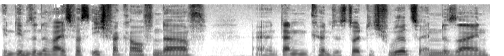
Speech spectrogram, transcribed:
in dem Sinne weiß, was ich verkaufen darf, äh, dann könnte es deutlich früher zu Ende sein.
